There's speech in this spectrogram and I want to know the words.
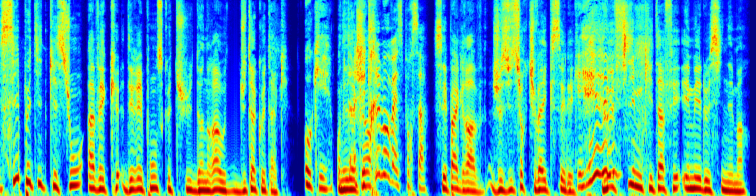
Six petites questions avec des réponses que tu donneras du tac au tac. Ok, on est je suis très mauvaise pour ça. C'est pas grave, je suis sûr que tu vas exceller. Le film qui t'a fait aimer le cinéma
